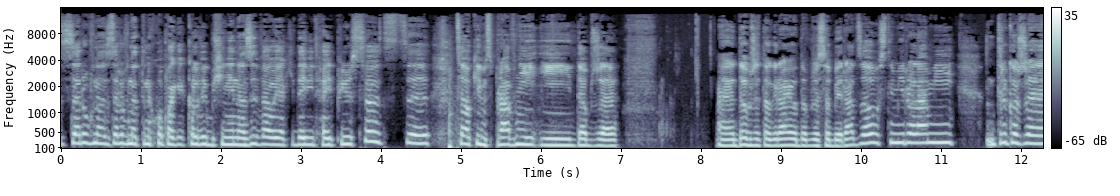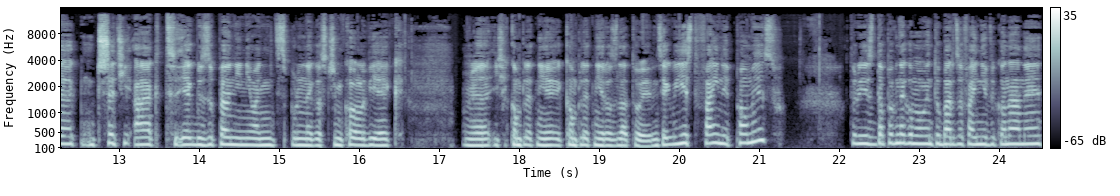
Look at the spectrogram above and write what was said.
zarówno, zarówno ten chłopak, jakkolwiek by się nie nazywał, jak i David Hyde Pierce są z, całkiem sprawni i dobrze, e, dobrze to grają, dobrze sobie radzą z tymi rolami, tylko że trzeci akt jakby zupełnie nie ma nic wspólnego z czymkolwiek e, i się kompletnie, kompletnie rozlatuje. Więc jakby jest fajny pomysł, który jest do pewnego momentu bardzo fajnie wykonany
